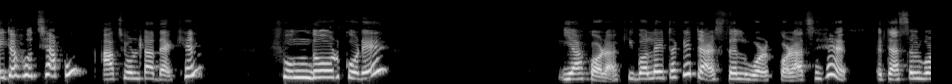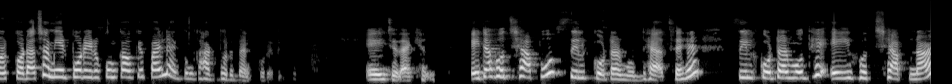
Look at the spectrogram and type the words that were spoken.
এইটা হচ্ছে আপু, আঁচলটা দেখেন। সুন্দর করে ইয়া করা, কি বলে এটাকে? ট্যাসেল ওয়ার্ক করা আছে হ্যাঁ? ট্যাসেল ওয়ার্ক করা আছে। আমি এরপর এরকম কাউকে পাইলে একদম ঘাট ধরে ব্যান করে দিব। এই যে দেখেন। এটা হচ্ছে আপু সিল্ক কোটার মধ্যে আছে হ্যাঁ? সিল্ক কোটার মধ্যে এই হচ্ছে আপনার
